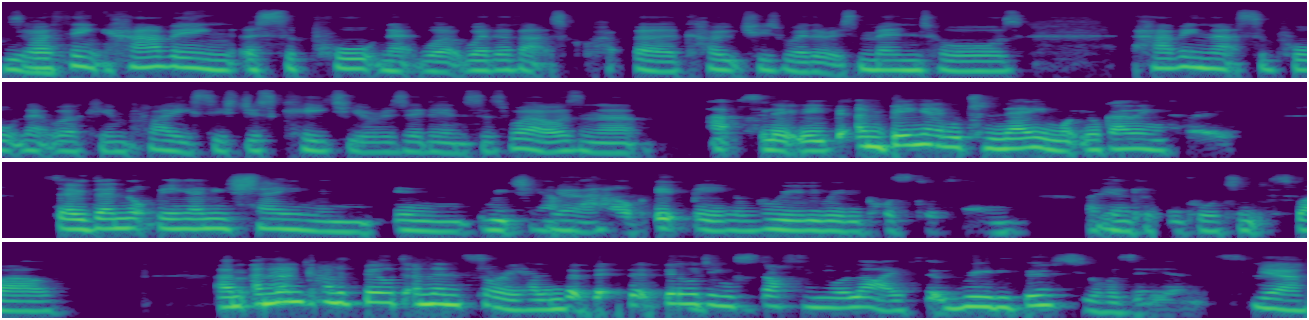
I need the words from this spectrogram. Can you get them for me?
yeah. so i think having a support network whether that's uh, coaches whether it's mentors having that support network in place is just key to your resilience as well isn't it absolutely and being able to name what you're going through so there not being any shame in in reaching out yeah. for help it being a really really positive thing i yeah. think is important as well um, and then kind of build, and then sorry, Helen, but, but, but building stuff in your life that really boosts your resilience. Yeah.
